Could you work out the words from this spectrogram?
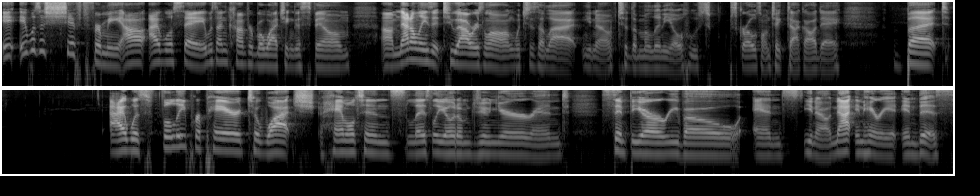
it, it was a shift for me. I I will say it was uncomfortable watching this film. Um, not only is it two hours long, which is a lot, you know, to the millennial who s- scrolls on TikTok all day, but I was fully prepared to watch Hamilton's Leslie Odom Jr. and Cynthia Erivo and you know not in Harriet in this.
